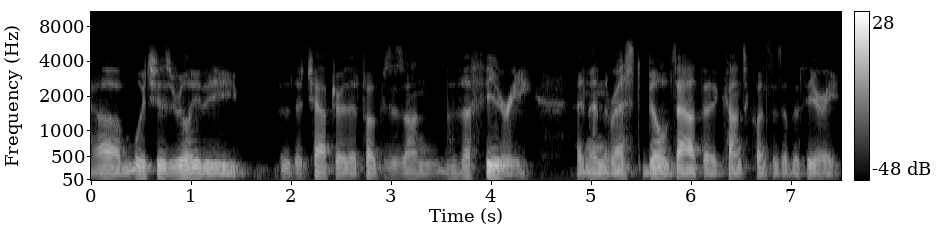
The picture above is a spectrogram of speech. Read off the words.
um, which is really the the chapter that focuses on the theory, and then the rest builds out the consequences of the theory.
